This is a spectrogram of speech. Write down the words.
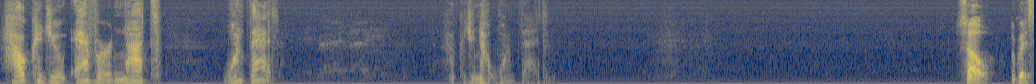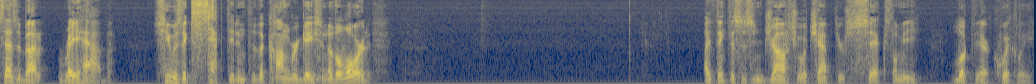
How could you ever not want that? How could you not want that? So, look what it says about Rahab. She was accepted into the congregation of the Lord. I think this is in Joshua chapter 6. Let me look there quickly.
